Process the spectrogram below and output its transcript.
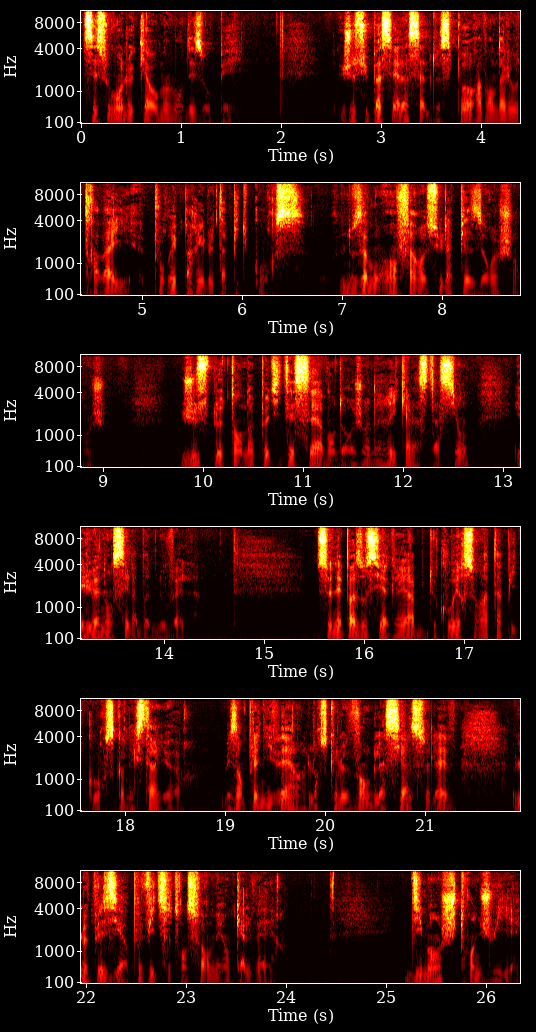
C'est souvent le cas au moment des OP. Je suis passé à la salle de sport avant d'aller au travail pour réparer le tapis de course. Nous avons enfin reçu la pièce de rechange. Juste le temps d'un petit essai avant de rejoindre Eric à la station et lui annoncer la bonne nouvelle. Ce n'est pas aussi agréable de courir sur un tapis de course qu'en extérieur, mais en plein hiver, lorsque le vent glacial se lève, le plaisir peut vite se transformer en calvaire. Dimanche 30 juillet.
